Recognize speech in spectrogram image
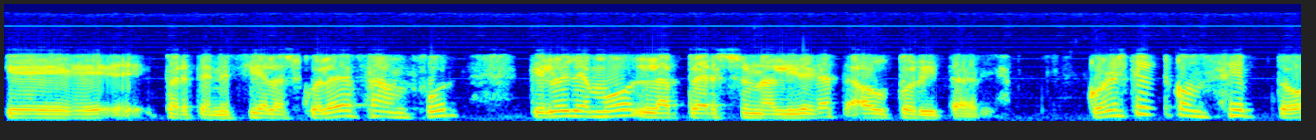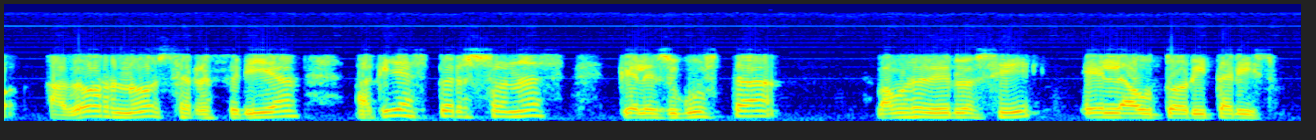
que pertenecía a la escuela de Frankfurt que lo llamó la personalidad autoritaria. Con este concepto Adorno se refería a aquellas personas que les gusta vamos a decirlo así el autoritarismo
